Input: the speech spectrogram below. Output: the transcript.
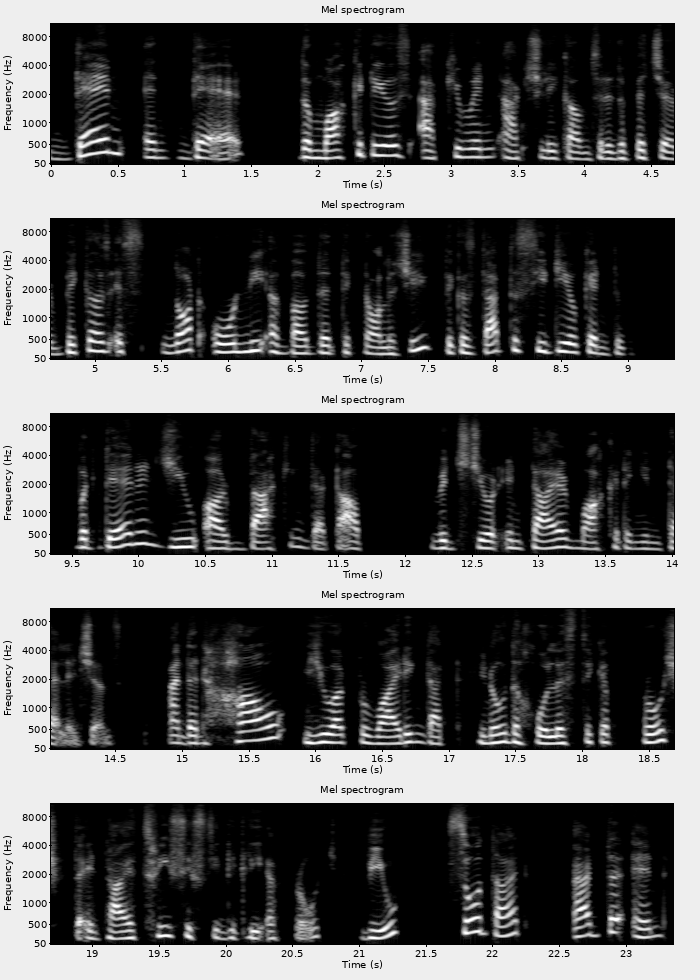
then and there, the marketer's acumen actually comes into the picture because it's not only about the technology, because that the CTO can do, but therein you are backing that up with your entire marketing intelligence. And then how you are providing that, you know, the holistic approach, the entire 360 degree approach view so that at the end,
